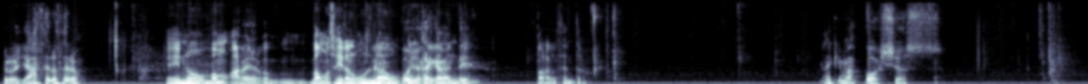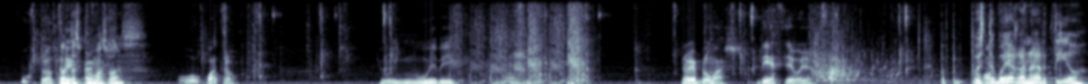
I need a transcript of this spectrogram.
Pero ya 0-0. Eh, no, vamos, a ver, vamos a ir a algún Tenemos lado concretamente para el centro. Aquí más pollos. Uf, pero ¿Cuántas plumas además. Uh, cuatro. Uy, nueve. Nueve plumas. Diez llevo yo. Pues te voy a ganar, tío.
